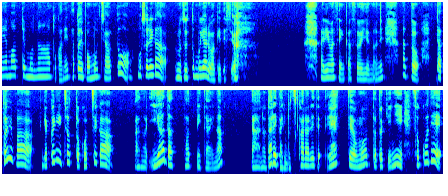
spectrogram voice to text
謝ってもなとかね例えば思っちゃうともうそれがもうずっともやるわけですよ。ありませんか？そういうのね。あと例えば逆にちょっとこっちがあの嫌だったみたいなあの誰かにぶつかられてえ？って思った時にそこで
